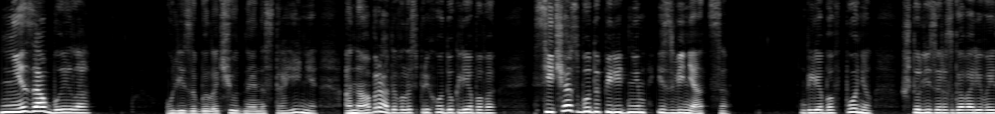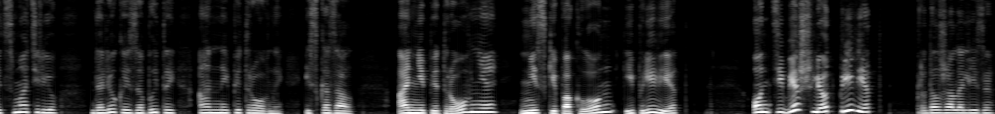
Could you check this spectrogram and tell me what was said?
не забыла!» У Лизы было чудное настроение, она обрадовалась приходу Глебова. «Сейчас буду перед ним извиняться». Глебов понял, что Лиза разговаривает с матерью, далекой забытой Анной Петровной, и сказал «Анне Петровне низкий поклон и привет». «Он тебе шлет привет», — продолжала Лиза.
